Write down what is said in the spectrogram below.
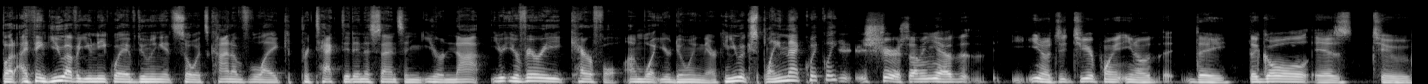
but i think you have a unique way of doing it so it's kind of like protected in a sense and you're not you're, you're very careful on what you're doing there. Can you explain that quickly? Sure. So i mean yeah the, you know to, to, your point you know the the goal is to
